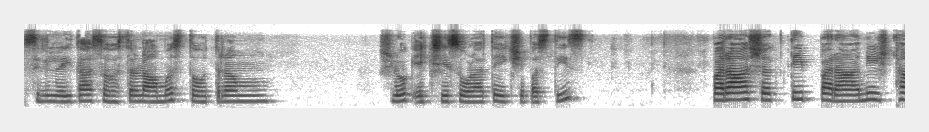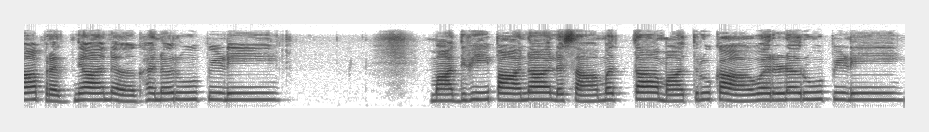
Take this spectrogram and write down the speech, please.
श्रीललिता सहस्रनाम स्तोत्रम श्लोक एकशे सोळा ते एकशे पस्तीस. पराशक्ती परानिष्ठा प्रज्ञान घनरूपिणी. माध्वी पानालसामत्ता मातृका वर्णरूपिणी.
